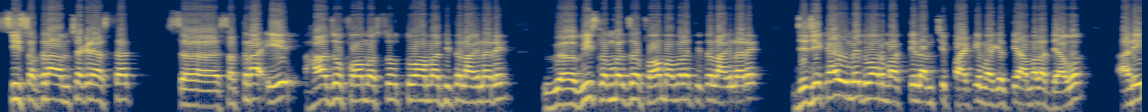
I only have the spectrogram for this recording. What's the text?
सी सतरा आमच्याकडे असतात. सतरा ए हा जो फॉर्म असतो तो आम्हाला तिथं लागणार आहे. वीस नंबरचा फॉर्म आम्हाला तिथं लागणार आहे. जे जे काय उमेदवार मागतील आमची पार्टी मागेल ते आम्हाला द्यावं. आणि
